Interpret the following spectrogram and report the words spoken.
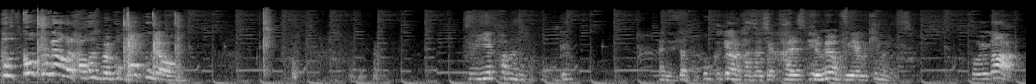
벚꽃 구경을 가고 싶어요, 벚꽃 구경! V앱 하면서 벚꽃 구경? 아니, 일단 벚꽃 구경을 가서 제가 갈, 되면 V앱을 키면 되지. 저희가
